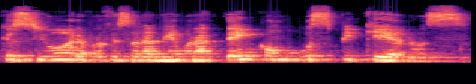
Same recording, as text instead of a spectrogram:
que o senhor, a professora Nêmora, tem com os pequenos.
